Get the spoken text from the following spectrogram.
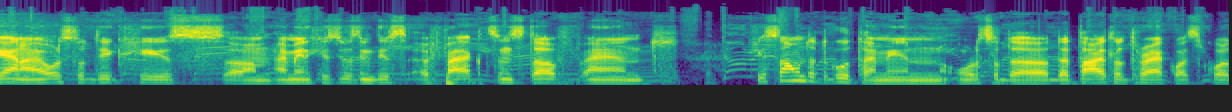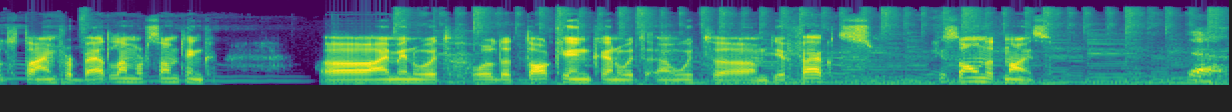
Yeah, and I also dig his. Um, I mean, he's using these effects and stuff, and he sounded good. I mean, also the the title track was called "Time for Bedlam" or something. Uh, I mean, with all the talking and with uh, with um, the effects, he sounded nice. Yeah,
